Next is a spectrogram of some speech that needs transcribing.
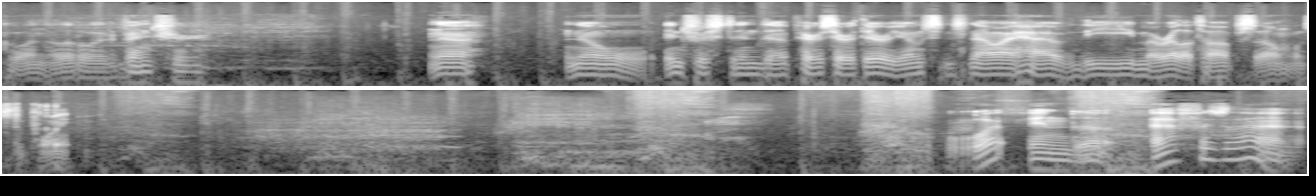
Go on a little adventure. Nah, no interest in the Paraceratherium since now I have the Morellatops, so what's the point? What in the F is that?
